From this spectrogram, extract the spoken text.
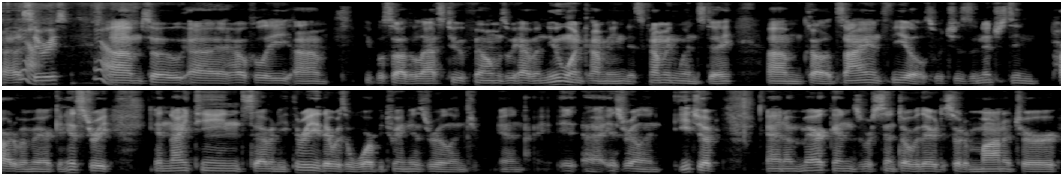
uh, yeah. series. Yeah. Um, so uh, hopefully um, people saw the last two films. We have a new one coming that's coming Wednesday um, called Sinai Fields, which is an interesting part of American history. In 1973, there was a war between Israel and and uh, Israel and Egypt, and Americans were sent over there to sort of monitor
